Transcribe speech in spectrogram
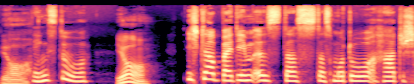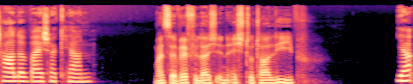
Ja, Denkst du? Ja. Ich glaube, bei dem ist das das Motto harte Schale, weicher Kern. Meinst du, er wäre vielleicht in echt total lieb? Ja,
